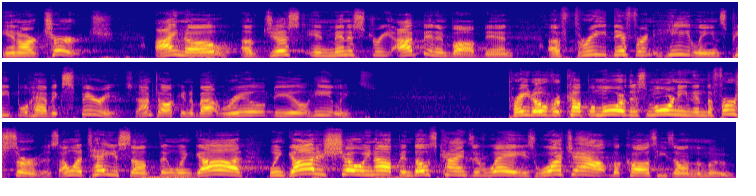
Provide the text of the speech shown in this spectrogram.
in our church. I know of just in ministry I've been involved in of three different healings people have experienced. I'm talking about real deal healings. Prayed over a couple more this morning in the first service. I want to tell you something. When God, when God is showing up in those kinds of ways, watch out because He's on the move.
